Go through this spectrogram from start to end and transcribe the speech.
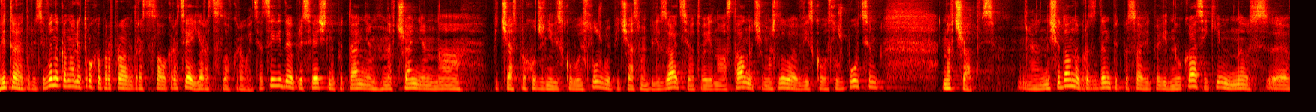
Вітаю, друзі! Ви на каналі трохи про право від Ростислава Кравця і я Ростислав Кравець. Це відео присвячене питанням навчанням на під час проходження військової служби, під час мобілізації, от воєнного стану, чи можливо військовослужбовцям навчатись. Е, Нещодавно президент підписав відповідний указ, внес- е,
